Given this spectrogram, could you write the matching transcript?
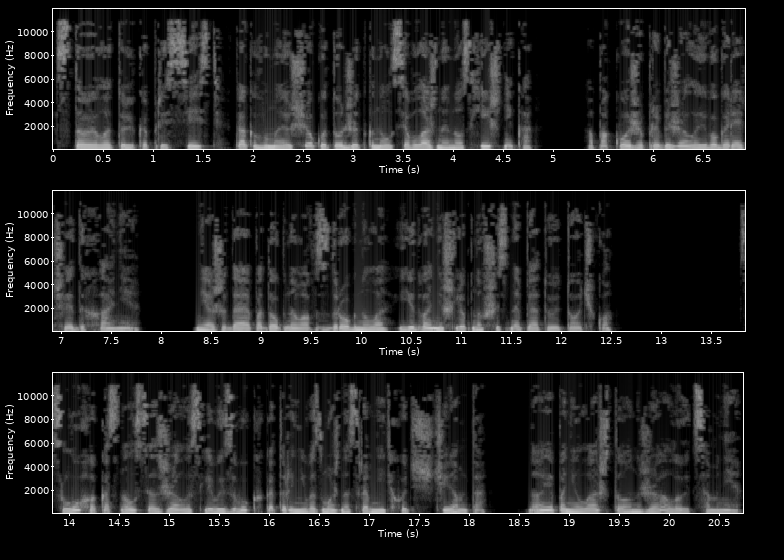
Стоило только присесть, как в мою щеку тут же ткнулся влажный нос хищника, а по коже пробежало его горячее дыхание. Не ожидая подобного, вздрогнула, едва не шлепнувшись на пятую точку. Слуха коснулся жалостливый звук, который невозможно сравнить хоть с чем-то, но я поняла, что он жалуется мне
